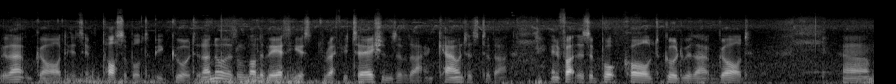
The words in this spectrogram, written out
Without God it's impossible to be good. And I know there's a lot of atheist refutations of that and counters to that. In fact there's a book called Good Without God um,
